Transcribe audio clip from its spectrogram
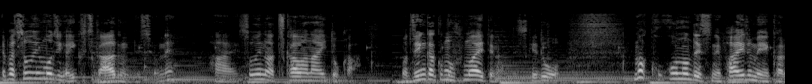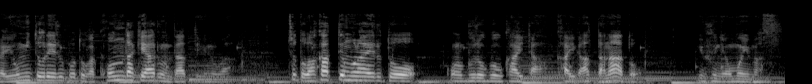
やっぱりそういう文字がいくつかあるんですよね。はい。そういうのは使わないとか、まあ、全角も踏まえてなんですけど、まあ、ここのですね、ファイル名から読み取れることがこんだけあるんだっていうのが、ちょっと分かってもらえると、このブログを書いた回があったなというふうに思います。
